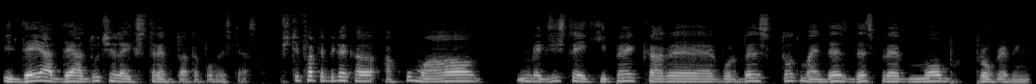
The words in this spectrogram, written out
ideea de a duce la extrem toată povestea asta? Știi foarte bine că acum există echipe care vorbesc tot mai des despre mob programming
